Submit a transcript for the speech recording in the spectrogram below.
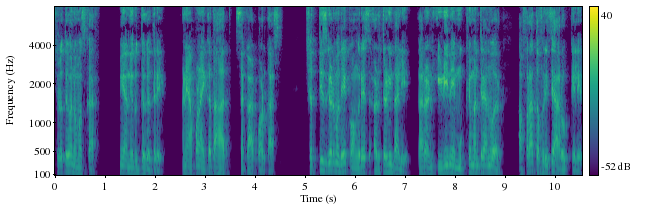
श्रोते हो नमस्कार. मी अनिरुद्ध गद्रे. आणि आपण ऐकत आहात सकाळ पॉडकास्ट. छत्तीसगडमध्ये काँग्रेस अडचणीत आली कारण ईडीने मुख्यमंत्र्यांवर अफरातफरीचे आरोप केलेत.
